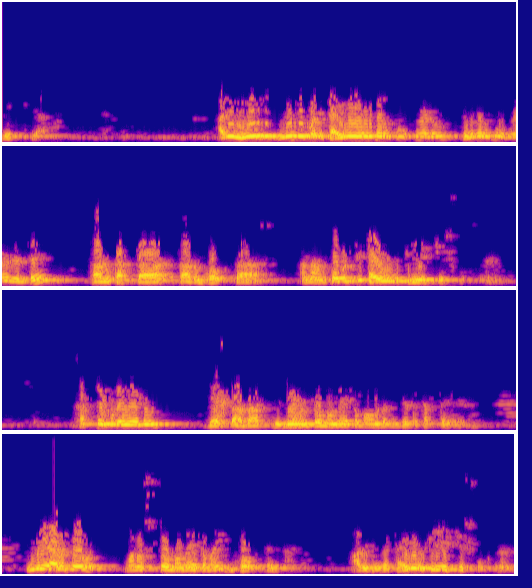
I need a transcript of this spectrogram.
నిత్య. అది వీడు మరి టైం ఏమిటనుకుంటున్నాడు? ఎందుకనుకుంటున్నాడు అంటే తాను కర్త తాను భోక్త అని అనుకోబట్టి టైం క్రియేట్ చేసుకుంటున్నాడు. కర్త ఎప్పుడయ్యాడు దేహ దేహంతో మమేకం అవడం చేత కర్త అయ్యాడు. ఇంద్రియాలతో మనస్సుతో మమేకమై భోక్త అయినాడు. ఆ విధంగా టైం క్రియేట్ చేసుకుంటున్నాడు.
